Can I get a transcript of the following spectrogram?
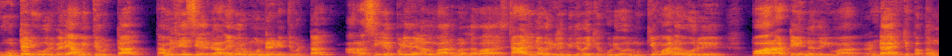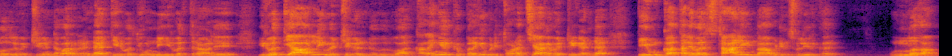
கூட்டணி ஒருவேளை அமைத்து விட்டால் தமிழ் தேசியர்கள் அனைவரும் ஒன்றிணைத்து விட்டால் அரசியல் எப்படி வேணாலும் மாறும் அல்லவா? ஸ்டாலின் அவர்கள் மீது வைக்கக்கூடிய ஒரு முக்கியமான ஒரு பாராட்டு என்ன தெரியுமா? ரெண்டாயிரத்தி பத்தொன்பதுல வெற்றி கண்டவர் ரெண்டாயிரத்தி இருபத்தி ஒன்று இருபத்தி நாலு இருபத்தி ஆறுலையும் வெற்றி கண்டு வருவார். கலைஞருக்கு பிறகு இப்படி தொடர்ச்சியாக வெற்றி கண்ட திமுக தலைவர் ஸ்டாலின் தான் அப்படின்னு சொல்லியிருக்காரு. உண்மைதான்.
